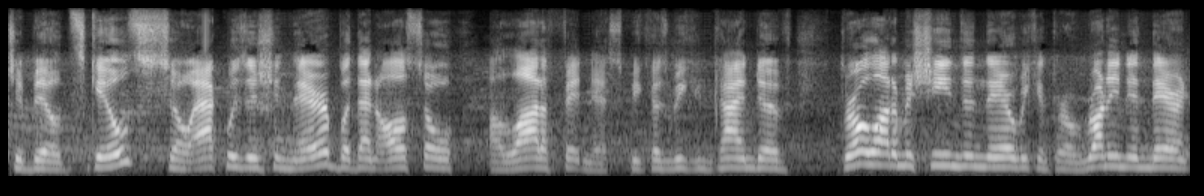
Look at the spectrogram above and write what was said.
to build skills. So acquisition there, but then also a lot of fitness because we can kind of throw a lot of machines in there. We can throw running in there and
